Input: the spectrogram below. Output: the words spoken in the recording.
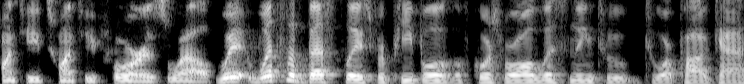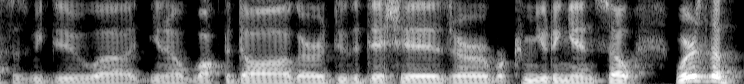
2024 as well. What's the best place for people? Of course, we're all listening to to our podcast as we do, uh, you know, walk the dog or do the dishes or we're commuting in. So, where's the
